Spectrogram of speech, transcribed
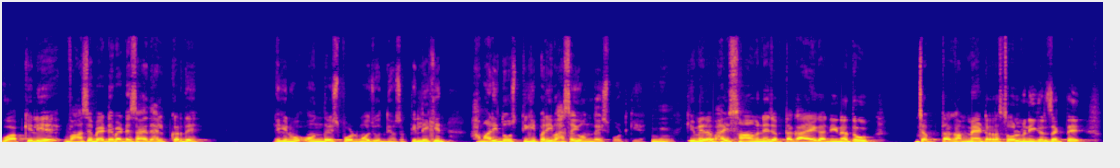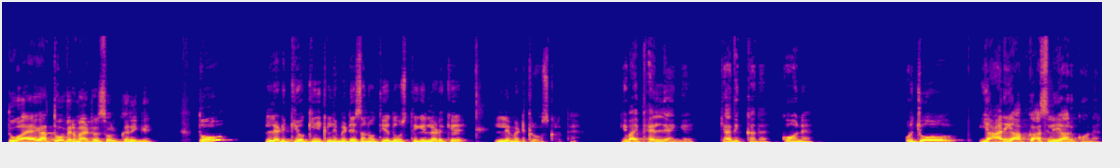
वो आपके लिए वहाँ से बैठे बैठे शायद हेल्प कर दे। लेकिन वो ऑन द स्पॉट मौजूद नहीं हो सकती। लेकिन हमारी दोस्ती की परिभाषा ही ऑन द स्पॉट की है। हम्म। कि मेरा भाई सामने जब तक आएगा नहीं ना तू जब तक हम मैटर सोल्व नहीं कर सकते तू आएगा तो फिर मैटर सोल्व करेंगे। तो लड़कियों की एक लिमिटेशन होती है दोस्ती की लड़के लिमिट क्रॉस करते हैं कि भाई फैल जाएँगे क्या दिक्कत है कौन है? और जो यार ही आपका असली यार कौन है?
